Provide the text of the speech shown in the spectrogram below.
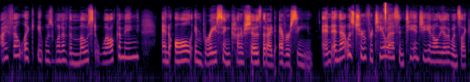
I felt like it was one of the most welcoming and all embracing kind of shows that I'd ever seen. And and that was true for TOS and TNG and all the other ones. Like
